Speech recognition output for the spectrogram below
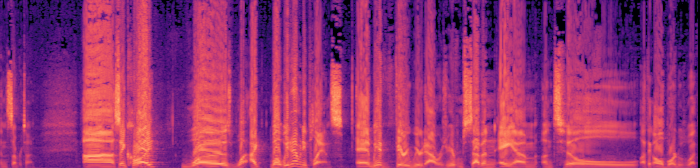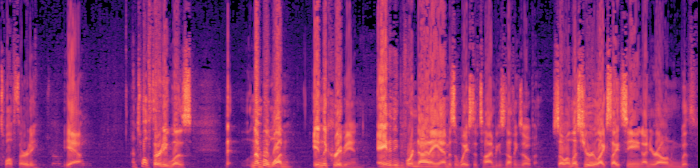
in the summertime uh, st croix was what i well we didn't have any plans and we had very weird hours we were here from 7 a.m until i think all aboard was what 12.30 yeah and 12.30 was number one in the caribbean anything before 9 a.m is a waste of time because nothing's open so unless you're like sightseeing on your own with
